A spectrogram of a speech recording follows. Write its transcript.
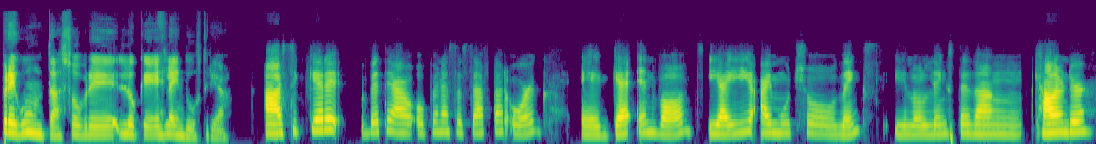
preguntas sobre lo que es la industria? Ah, si quiere, vete a openssf.org eh, get involved y ahí hay muchos links y los links te dan calendar.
